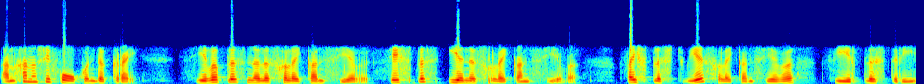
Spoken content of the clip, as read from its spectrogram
dan gaan ons die volgende kry. 7 + 0 is gelyk aan 7. 6 + 1 is gelyk aan 7. 5 + 2 is gelyk aan 7, 4 + 3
